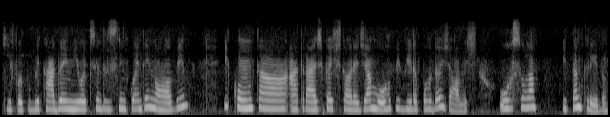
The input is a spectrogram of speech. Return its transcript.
que foi publicado em 1859 e conta a trágica história de amor vivida por dois jovens, Úrsula e Tancredo.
